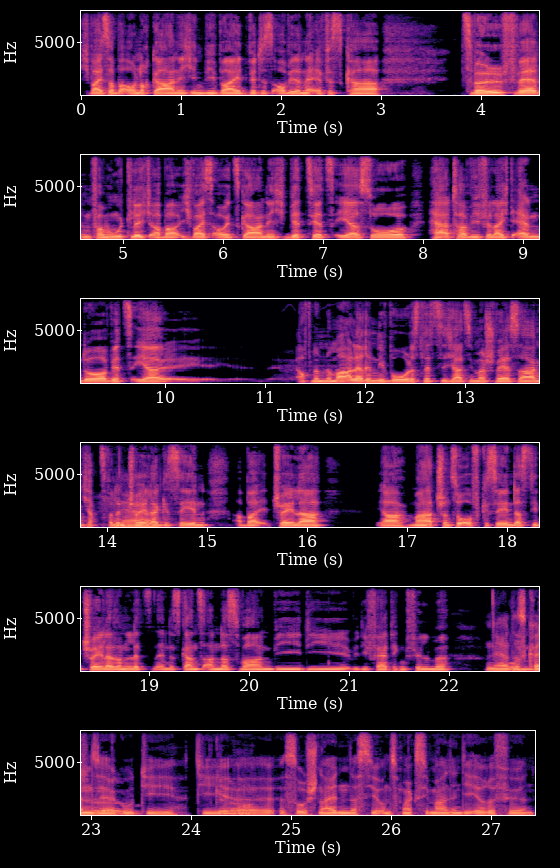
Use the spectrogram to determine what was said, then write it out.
ich weiß aber auch noch gar nicht, inwieweit wird es auch wieder eine FSK zwölf werden, vermutlich, aber ich weiß auch jetzt gar nicht, wird's jetzt eher so härter wie vielleicht Endor, wird's eher äh, auf einem normaleren Niveau, das lässt sich als immer schwer sagen. Ich habe zwar den ja. Trailer gesehen, aber Trailer, ja, man hat schon so oft gesehen, dass die Trailer dann letzten Endes ganz anders waren wie die, wie die fertigen Filme. Ja, das und, können sie ja ähm, gut, die, die genau. äh, so schneiden, dass sie uns maximal in die Irre führen.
